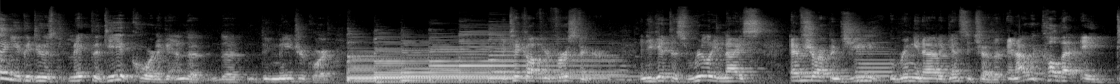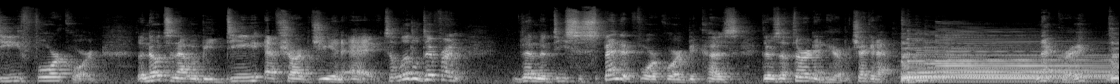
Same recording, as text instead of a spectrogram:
Thing you could do is make the D chord again, the, the, the major chord, and take off your first finger. And you get this really nice F sharp and G ringing out against each other. And I would call that a D4 chord. The notes in that would be D, F sharp, G, and A. It's a little different than the D suspended 4 chord because there's a third in here, but check it out. Isn't that great?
